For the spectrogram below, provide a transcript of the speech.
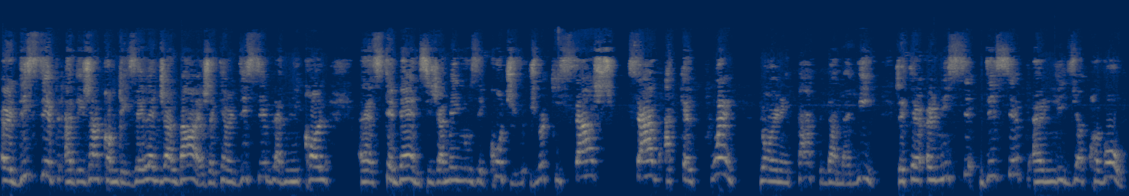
un disciple à des gens comme des Hélène Jalbert. J'étais un disciple à Nicole euh, Steben. Si jamais ils nous écoutent, je, veux qu'ils sachent, savent à quel point ils ont un impact dans ma vie. J'étais un disciple à Lydia Provo.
